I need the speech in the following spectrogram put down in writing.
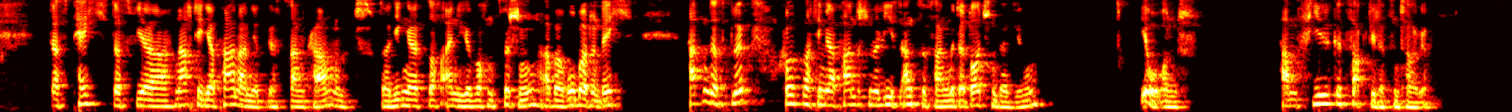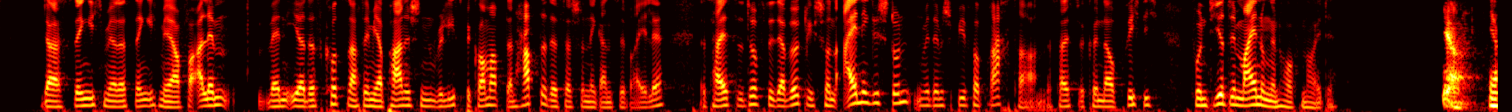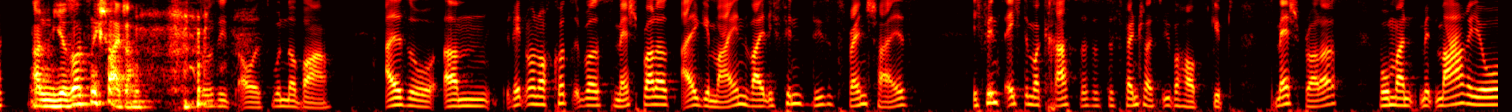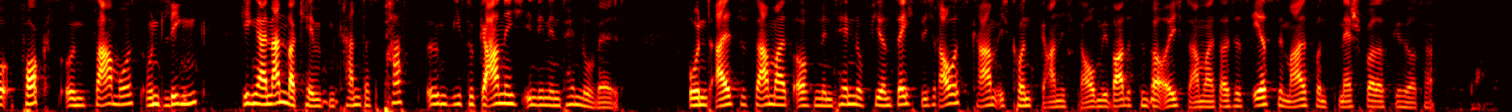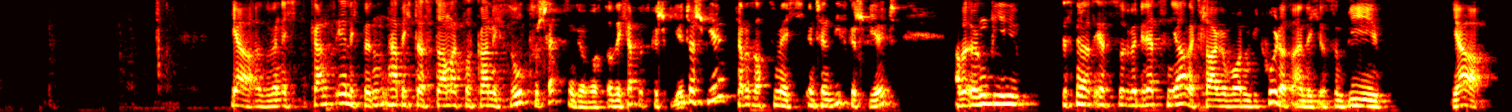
das Pech, dass wir nach den Japanern jetzt erst dran kamen und da liegen jetzt noch einige Wochen zwischen. Aber Robert und ich hatten das Glück, kurz nach dem japanischen Release anzufangen mit der deutschen Version. Jo, und haben viel gezockt die letzten Tage. Das denke ich mir, das denke ich mir. Ja, vor allem, wenn ihr das kurz nach dem japanischen Release bekommen habt, dann habt ihr das ja schon eine ganze Weile. Das heißt, ihr dürftet ja wirklich schon einige Stunden mit dem Spiel verbracht haben. Das heißt, wir können da auf richtig fundierte Meinungen hoffen heute. Ja, ja. an mir soll es nicht scheitern. So sieht's aus, wunderbar. Also, ähm, reden wir noch kurz über Smash Brothers allgemein, weil ich finde, dieses Franchise ich finde es echt immer krass, dass es das Franchise überhaupt gibt. Smash Brothers, wo man mit Mario, Fox und Samus und Link gegeneinander kämpfen kann, das passt irgendwie so gar nicht in die Nintendo-Welt. Und als es damals auf dem Nintendo 64 rauskam, ich konnte es gar nicht glauben. Wie war das denn bei euch damals, als ihr das erste Mal von Smash Bros. gehört habt? Ja, also wenn ich ganz ehrlich bin, habe ich das damals noch gar nicht so zu schätzen gewusst. Also ich habe es gespielt, das Spiel. Ich habe es auch ziemlich intensiv gespielt. Aber irgendwie ist mir das erst so über die letzten Jahre klar geworden, wie cool das eigentlich ist und wie, ja,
